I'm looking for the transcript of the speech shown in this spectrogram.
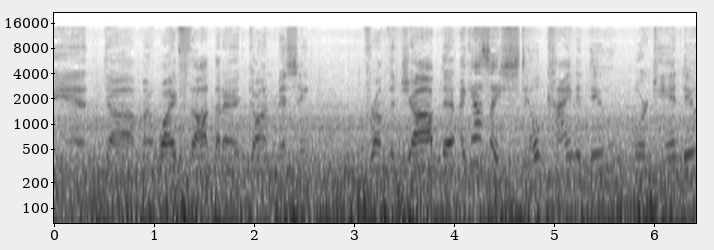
and uh, my wife thought that I had gone missing from the job that I guess I still kind of do or can do.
